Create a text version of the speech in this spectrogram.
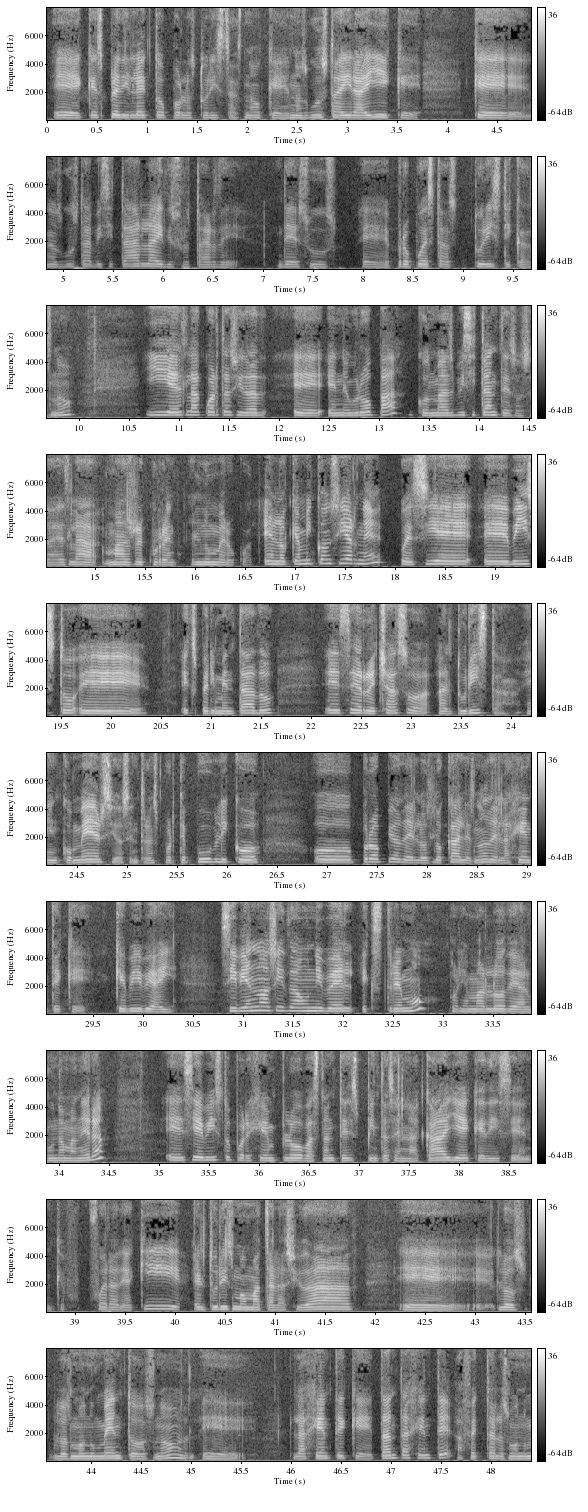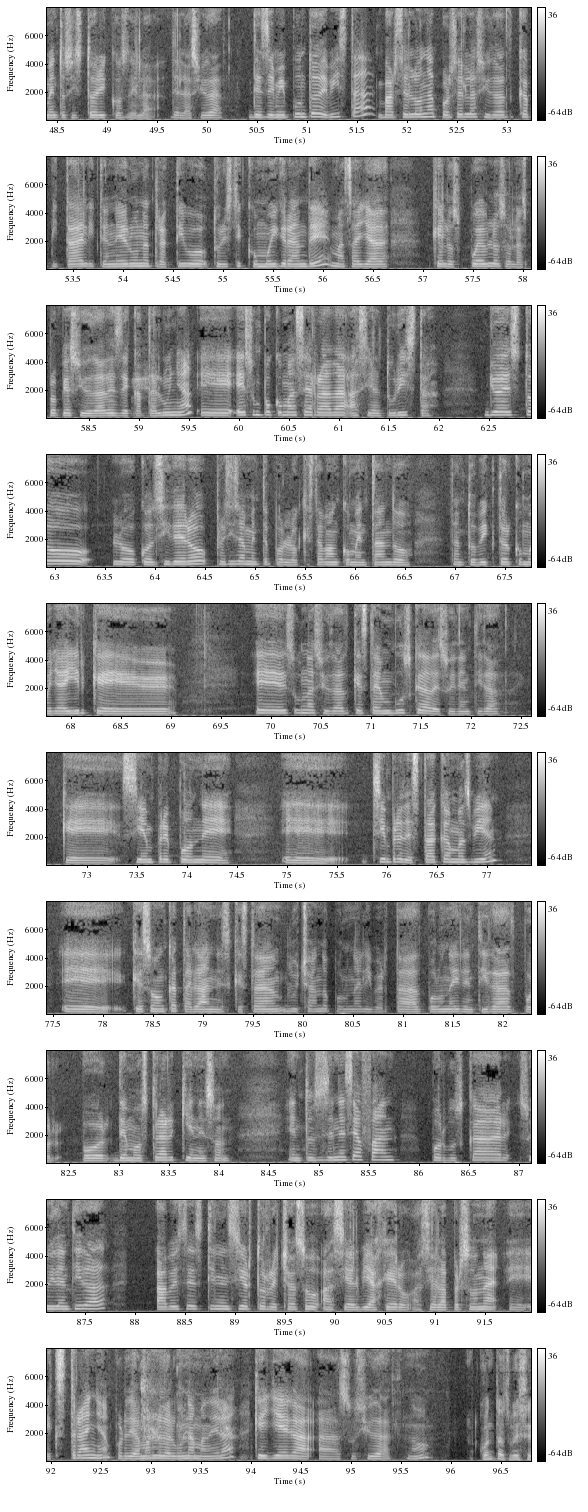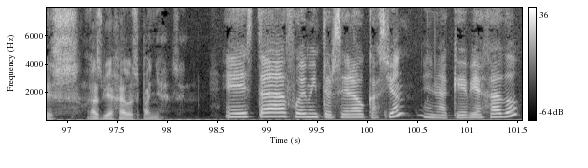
eh, que es predilecto por los turistas, ¿no? Que nos gusta ir ahí, que, que nos gusta visitarla y disfrutar de, de sus eh, propuestas turísticas, ¿no? Y es la cuarta ciudad en Europa con más visitantes, o sea, es la más recurrente, el número 4. En lo que a mí concierne, pues sí he, he visto, he experimentado ese rechazo al turista en comercios, en transporte público o propio de los locales, ¿no? De la gente que, que vive ahí. Si bien no ha sido a un nivel extremo, por llamarlo de alguna manera, eh, sí he visto, por ejemplo, bastantes pintas en la calle que dicen que fuera de aquí, el turismo mata la ciudad, eh, los, los monumentos, ¿no? Eh, la gente que tanta gente afecta a los monumentos históricos de la, de la ciudad. Desde mi punto de vista, Barcelona, por ser la ciudad capital y tener un atractivo turístico muy grande, más allá que los pueblos o las propias ciudades de Cataluña, eh, es un poco más cerrada hacia el turista. Yo esto lo considero precisamente por lo que estaban comentando tanto Víctor como Yair, que es una ciudad que está en búsqueda de su identidad, que siempre pone eh, siempre destaca más bien eh, que son catalanes, que están luchando por una libertad, por una identidad, por, por demostrar quiénes son. Entonces, en ese afán por buscar su identidad, a veces tienen cierto rechazo hacia el viajero, hacia la persona eh, extraña, por llamarlo de alguna manera, que llega a su ciudad, ¿no? ¿Cuántas veces has viajado a España? Esta fue mi tercera ocasión en la que he viajado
